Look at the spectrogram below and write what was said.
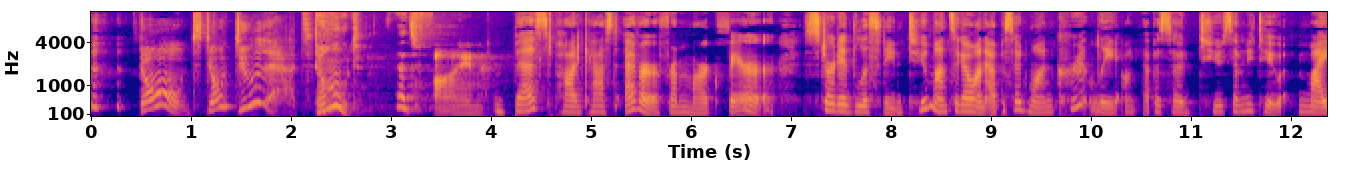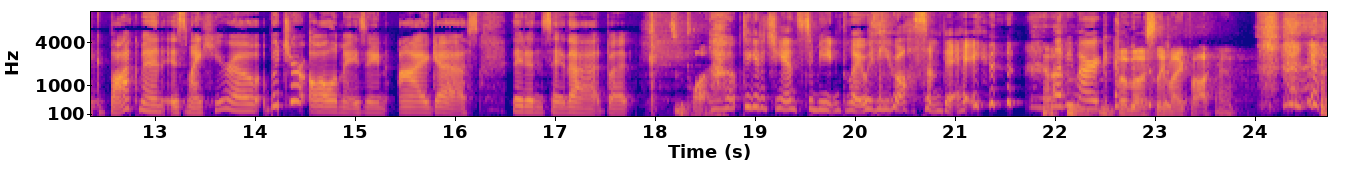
Don't. Don't do that. Don't. That's fine. Best podcast ever from Mark Ferrer. Started listening two months ago on episode one, currently on episode 272. Mike Bachman is my hero, but you're all amazing, I guess. They didn't say that, but It's implied. I hope to get a chance to meet and play with you all someday. Love you, Mark. but mostly Mike Bachman. All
